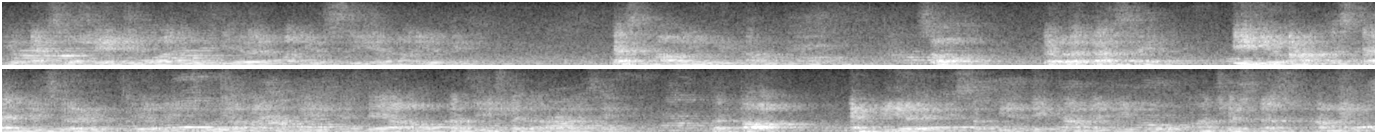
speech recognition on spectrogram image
you associate with what you hear and what you see and what you think. That's how you become So the Buddha said, if you understand this very clearly through your meditation, they are all conditions arising. The thought appear and disappear, consciousness coming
